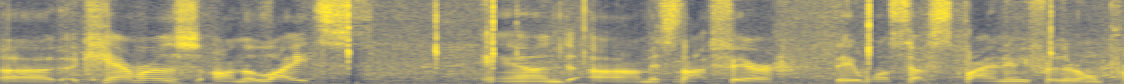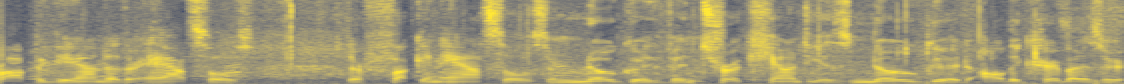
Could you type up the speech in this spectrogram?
uh, cameras on the lights, and um, it's not fair. They won't stop spying on me for their own propaganda. They're assholes. They're fucking assholes. They're no good. Ventura County is no good. All they care about is their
